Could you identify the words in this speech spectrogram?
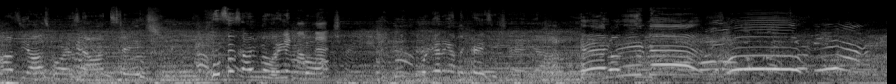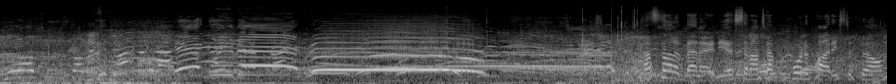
Ozzy Osbourne is now on stage. This is unbelievable. We're getting on that train. We're getting on the crazy train, yeah. Hey, Greenman! Hey, That's not a bad idea. Sit on top of porta potties to film.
